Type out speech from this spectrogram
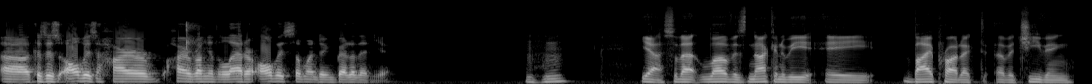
uh, there's always a higher higher rung of the ladder, always someone doing better than you. Mm-hmm. Yeah, so that love is not going to be a byproduct of achieving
